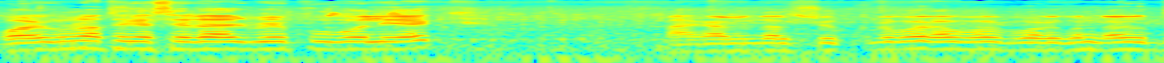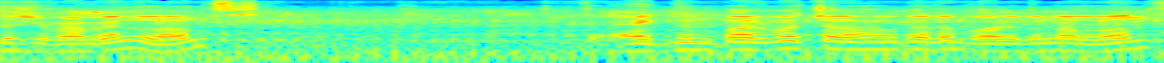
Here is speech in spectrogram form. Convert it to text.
বরগুনা থেকে ছেড়ে আসবে পুবলি এক। আগামীকাল শুক্রবার আবার বরগুনার উদ্দেশ্যে পাবেন লঞ্চ। একদিন পর পর চলাচল করে বরগুনা লঞ্চ।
